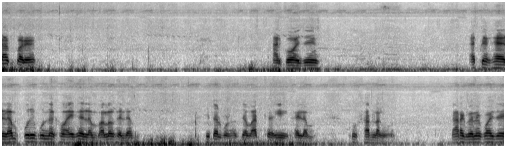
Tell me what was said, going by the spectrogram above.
কাজ করে। আর কয় যে একটা খাইলাম পরিপূর্ণ খাওয়াই খাইলাম, ভালো খাইলাম। শীতল প্রসাদ দিয়ে ভাত খাই খাইলাম, খুব স্বাদ লাগল। আরেকজনে কয় যে,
